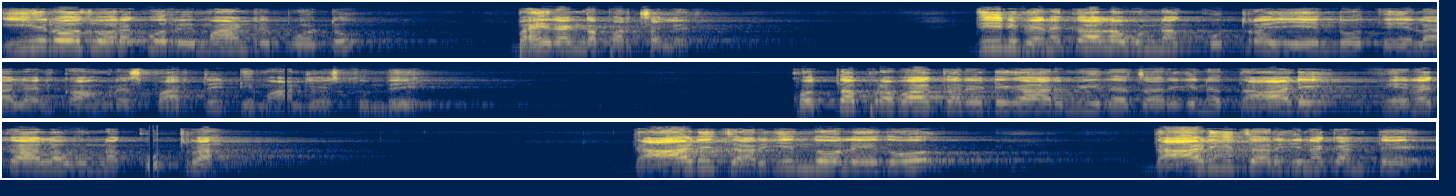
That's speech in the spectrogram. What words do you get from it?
ఈ రోజు వరకు రిమాండ్ రిపోర్టు బహిరంగపరచలేదు. దీని వెనకాల ఉన్న కుట్ర ఏందో తేలాలని కాంగ్రెస్ పార్టీ డిమాండ్ చేస్తుంది. కొత్త ప్రభాకర్ రెడ్డి గారి మీద జరిగిన దాడి వెనకాల ఉన్న కుట్ర. దాడి జరిగిందో లేదో దాడి జరిగిన కంటే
